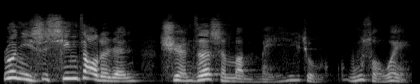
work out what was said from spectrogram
若你是新造的人，选择什么没就无所谓。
